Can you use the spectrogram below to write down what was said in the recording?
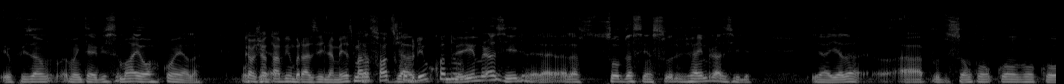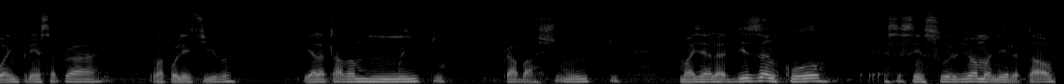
eu fiz uma entrevista maior com ela. Porque ela já estava em Brasília mesmo, ela só descobriu quando. Veio em Brasília, ela, ela soube da censura já em Brasília. E aí ela, a produção convocou a imprensa para uma coletiva e ela estava muito para baixo, muito. Mas ela desancou essa censura de uma maneira tal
